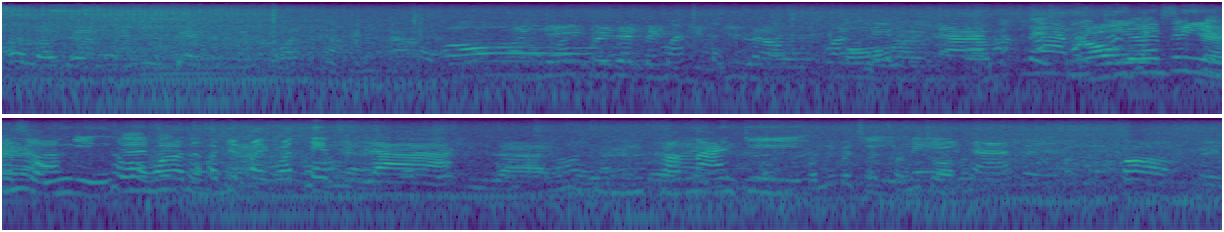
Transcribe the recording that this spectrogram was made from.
ถ้าเราเดินไปเรื่อยๆอันนี้ไม่ได้ เป็นกิจที่เราเราเดินไปหญิงสองหญิงเขาบอกว่าเขาจะไปวัดเทพศิลากีฬาประมาณกี่กี่เมตรคะก็เป็น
